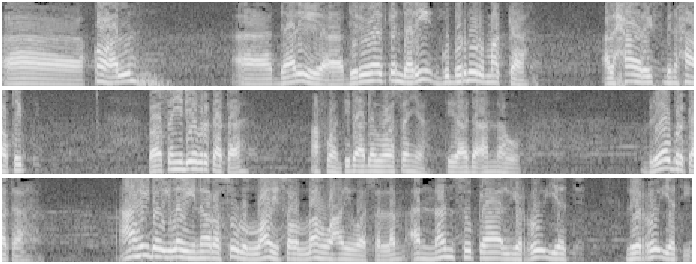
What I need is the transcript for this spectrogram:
Uh, qal uh, dari uh, diriwayatkan dari gubernur Makkah Al Harith bin Hatib Bahwasanya dia berkata, afwan, tidak ada bahwasanya, tidak ada annahu. Beliau berkata, Ahida ilaina Rasulullah sallallahu alaihi wasallam an nansuka lirru'yati lirru'yati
